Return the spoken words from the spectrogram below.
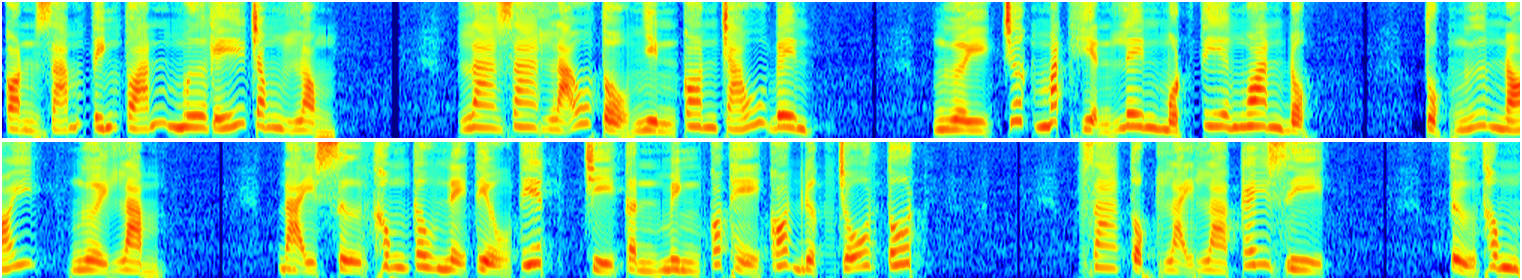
Còn dám tính toán mưa kế trong lòng. La ra lão tổ nhìn con cháu bên. Người trước mắt hiện lên một tia ngoan độc. Tục ngữ nói, người làm. Đại sự không câu nệ tiểu tiết, chỉ cần mình có thể có được chỗ tốt. Gia tộc lại là cái gì? Tử thông.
